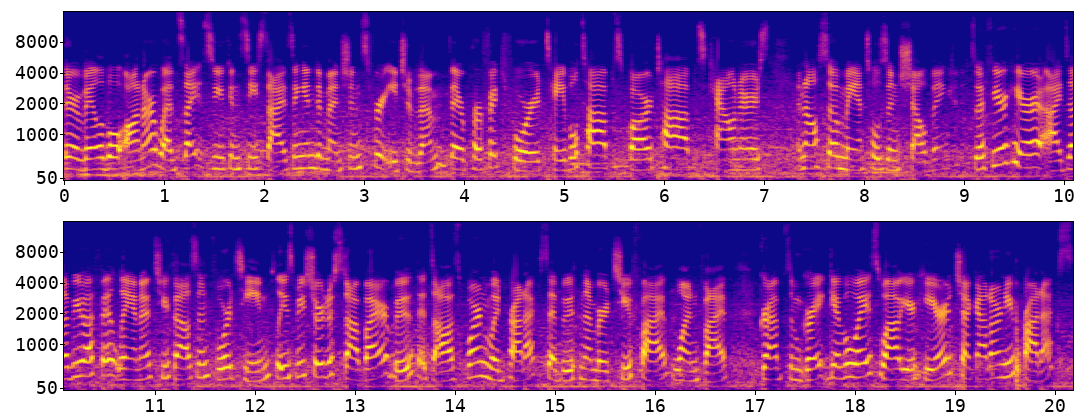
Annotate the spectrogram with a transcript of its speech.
They're available on our website so you can see sizing and dimensions for each of them. They're perfect for tabletops, bar tops, counters, and also mantles and shelving. So if you're here at IWF Atlanta 2014, please be sure to stop by our booth. It's Osborne Wood Products at booth number 2515. Grab some great giveaways while you're here and check out our new products.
